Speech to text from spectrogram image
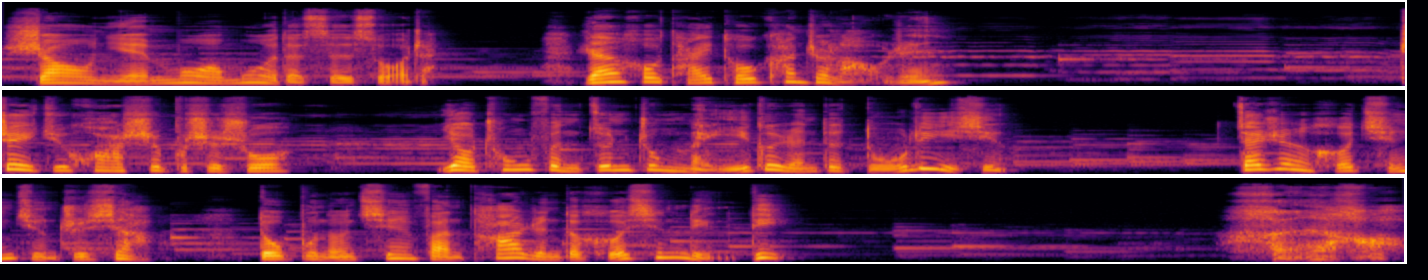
少年默默的思索着，然后抬头看着老人。这句话是不是说，要充分尊重每一个人的独立性，在任何情景之下都不能侵犯他人的核心领地？很好，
